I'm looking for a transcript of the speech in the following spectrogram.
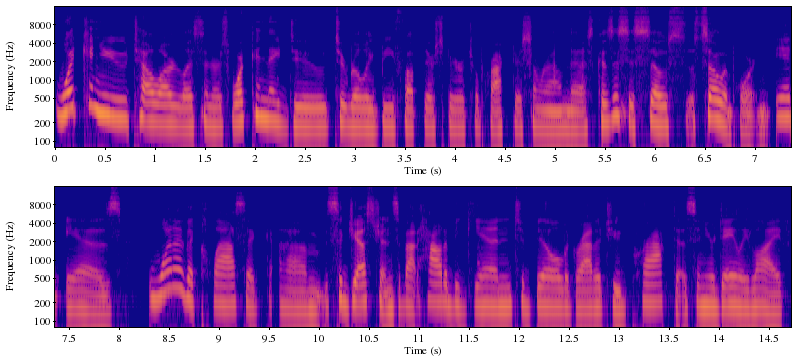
What can you tell our listeners? What can they do to really beef up their spiritual practice around this? Because this is so, so important. It is. One of the classic um, suggestions about how to begin to build a gratitude practice in your daily life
